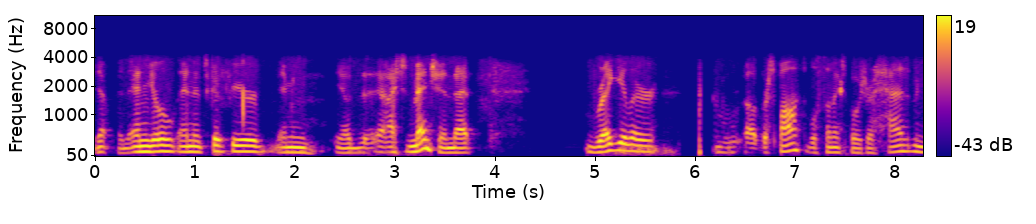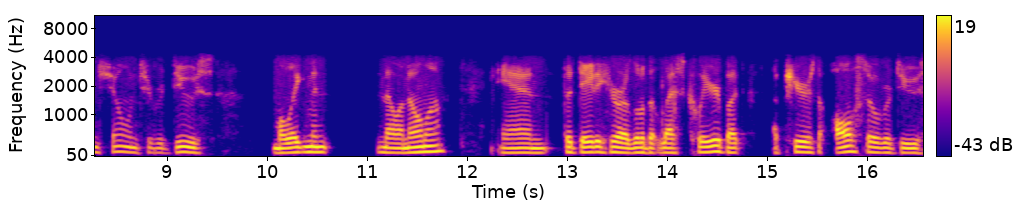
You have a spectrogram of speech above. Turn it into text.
yep, and, and you'll and it's good for your. I mean, you know, the, I should mention that regular uh, responsible sun exposure has been shown to reduce malignant melanoma, and the data here are a little bit less clear, but appears to also reduce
